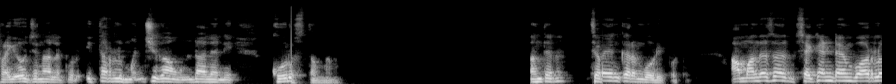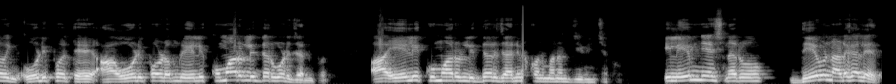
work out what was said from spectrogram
ప్రయోజనాలకు ఇతరులు మంచిగా ఉండాలని కోరుస్తాం మనం. అంతేనా? భయంకరంగా ఓడిపోతుంది ఆ మందస సెకండ్ టైం వార్లో ఓడిపోతే ఆ ఓడిపోవడంలో ఏలి కుమారులు ఇద్దరు కూడా చనిపోతారు. ఆ ఏలి కుమారులు ఇద్దరు చనిపోకొని మనం జీవించకూడదు. వీళ్ళు ఏం చేసినారు? దేవుణ్ణి అడగలేదు.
